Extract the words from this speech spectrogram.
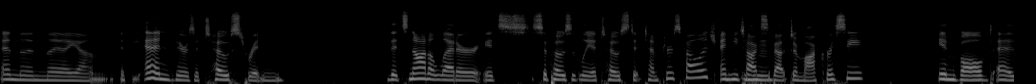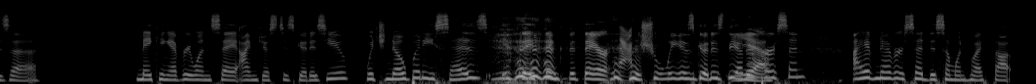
And then the um at the end there's a toast written that's not a letter, it's supposedly a toast at Tempters College and he talks Mhm. about democracy involved as uh making everyone say I'm just as good as you, which nobody says if they think that they are actually as good as the other Yeah. person. I have never said to someone who I thought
